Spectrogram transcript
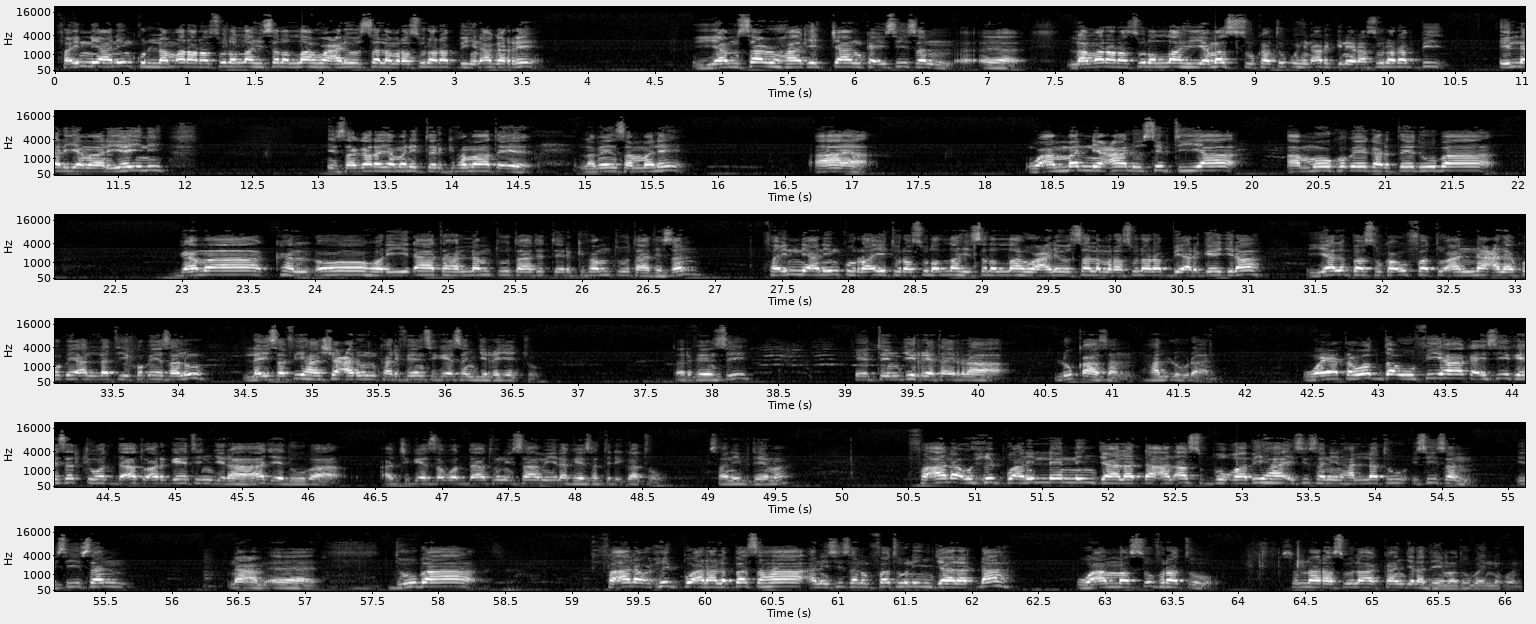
فإني أن كن لم أرى رسول الله صلى الله عليه وسلم رسول ربه أجر يمسحها جتان كإسيسا لم أرى رسول الله يمس كتوكهن أرجن رسول ربي إلا اليمانيين isa gara yamanitti ergifamaa ta'e lameen san malee aaya wa amma nicaalu sibtiyyaa ammoo kophee gartee duuba gama kal'oo horiidhaa tahallamtuu taatetti ergifamtuu taate san فإني أن كن رأيت رسول الله صلى الله عليه وسلم رسول ربي أرجيجرا يلبس كأفة النعل كوبي التي كوبي سنو ليس فيها شعر كرفينسي كيسا جر جتشو كرفينسي اتنجر تيرا لقاسا هلودان ويتوضأ فيها كأسي كيست ودأت أرجيت جرا جدوبا أتش كيس ودأت نسامي لكيست رقاتو سنيف ديما فأنا أحب أن اللين ننجالد أن أصبغ بها إسيسا هلتو إسيسا إسيسا نعم آه دوبا فأنا أحب أن ألبسها أن إسيسا أفتو ننجالد وأما الصفرة سنة رسولا كان جل ديما دوبا إنكم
